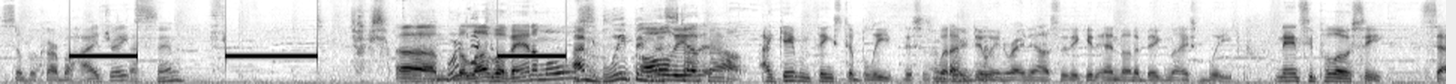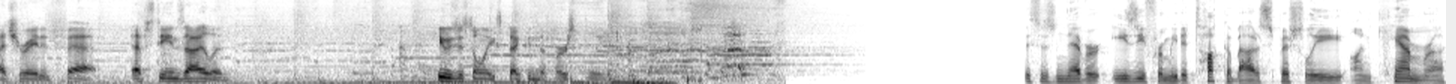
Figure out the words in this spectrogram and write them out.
simple carbohydrates, Sin? um, the love of animals. I'm bleeping all this the stuff other- out. I gave them things to bleep. This is what I'm doing right now so they could end on a big, nice bleep. Nancy Pelosi, saturated fat, Epstein's Island. He was just only expecting the first bleed. This is never easy for me to talk about, especially on camera.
